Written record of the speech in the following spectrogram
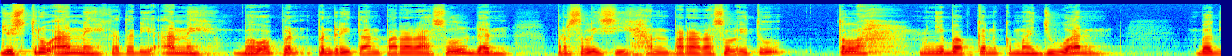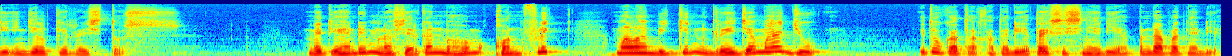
Justru aneh kata dia, aneh bahwa penderitaan para rasul dan perselisihan para rasul itu telah menyebabkan kemajuan bagi Injil Kristus. Matthew Henry menafsirkan bahwa konflik malah bikin gereja maju. Itu kata-kata dia, tesisnya dia, pendapatnya dia.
